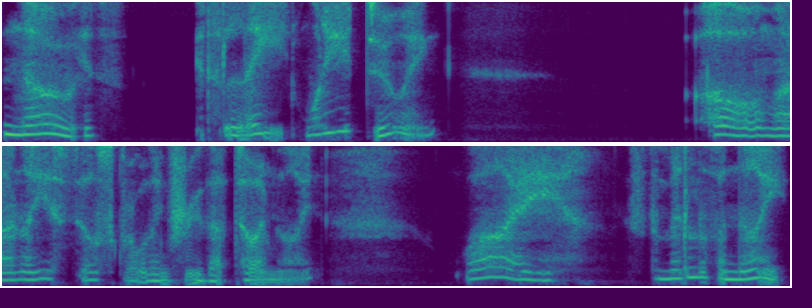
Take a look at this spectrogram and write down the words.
No, it's, it's late. What are you doing? Oh man, are you still scrolling through that timeline? Why? It's the middle of the night.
